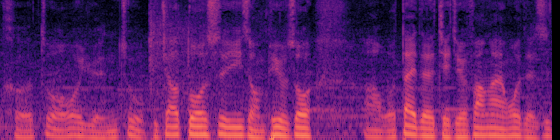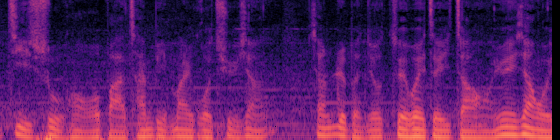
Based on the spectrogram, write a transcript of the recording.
合作或援助，比较多是一种，譬如说啊，我带着解决方案或者是技术哈，我把产品卖过去，像像日本就最会这一招哈。因为像我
